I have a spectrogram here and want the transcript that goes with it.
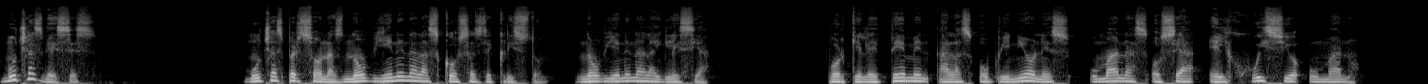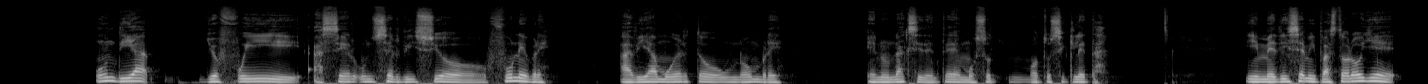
Muchas veces, muchas personas no vienen a las cosas de Cristo, no vienen a la iglesia porque le temen a las opiniones humanas, o sea, el juicio humano. Un día yo fui a hacer un servicio fúnebre había muerto un hombre en un accidente de motocicleta. Y me dice mi pastor, oye,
